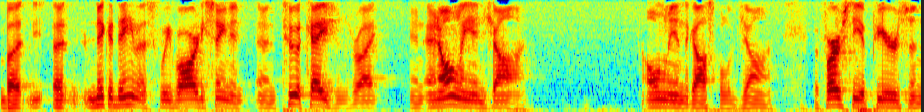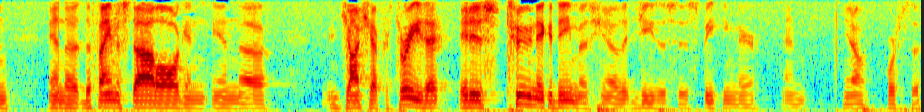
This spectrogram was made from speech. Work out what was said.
But uh, Nicodemus, we've already seen it on two occasions, right? And, and only in John, only in the Gospel of John. But first, he appears in in the, the famous dialogue in in, uh, in John chapter three that it is to Nicodemus, you know, that Jesus is speaking there, and you know, of course, the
